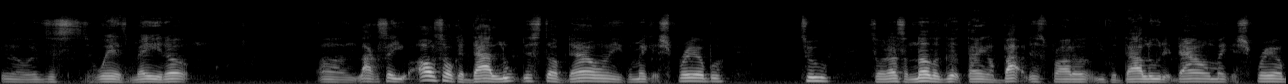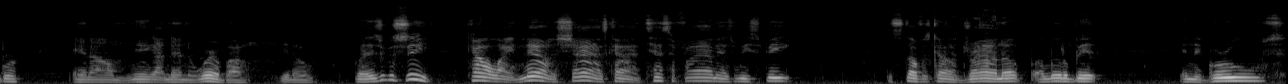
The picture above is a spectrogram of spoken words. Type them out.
You know, it's just where it's made up. Um, like I said, you also can dilute this stuff down. You can make it sprayable too. So that's another good thing about this product. You could dilute it down, make it sprayable, and um, you ain't got nothing to worry about, you know. But as you can see, kind of like now, the shine is kind of intensifying as we speak. The stuff is kind of drying up a little bit in the grooves.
